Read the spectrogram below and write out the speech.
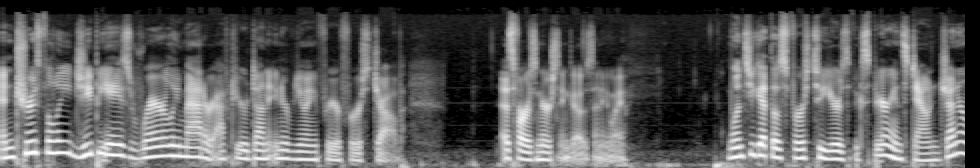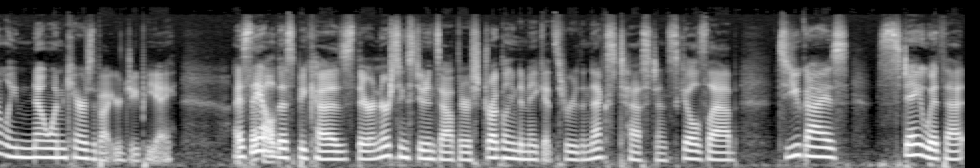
And truthfully, GPAs rarely matter after you're done interviewing for your first job, as far as nursing goes, anyway. Once you get those first two years of experience down, generally no one cares about your GPA. I say all this because there are nursing students out there struggling to make it through the next test and skills lab. So, you guys, stay with that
